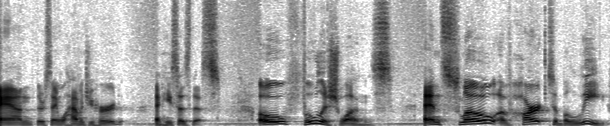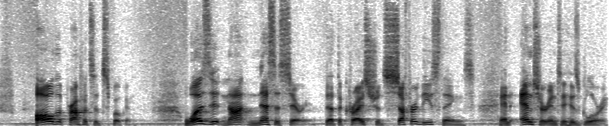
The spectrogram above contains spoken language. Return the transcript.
And they're saying, Well, haven't you heard? And he says this O foolish ones, and slow of heart to believe all the prophets had spoken. Was it not necessary that the Christ should suffer these things and enter into his glory?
